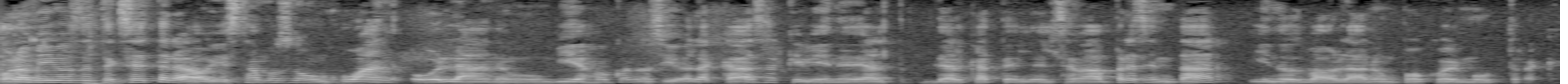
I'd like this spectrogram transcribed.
Hola amigos de TechCetera, hoy estamos con Juan Olano, un viejo conocido de la casa que viene de, Alcatel. Él se va a presentar y nos va a hablar un poco del MoveTrack.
